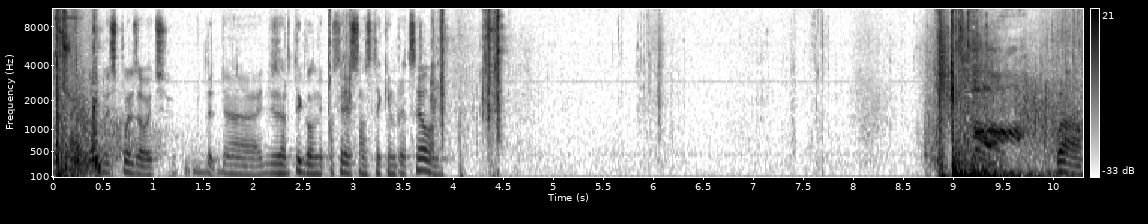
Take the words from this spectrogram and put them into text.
Очень удобно использовать Desert Eagle непосредственно с таким прицелом. Бам!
